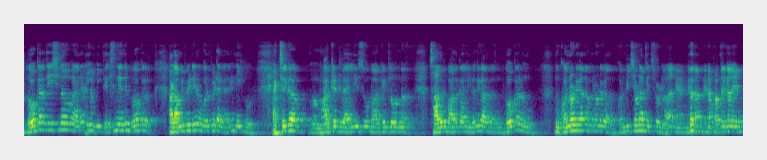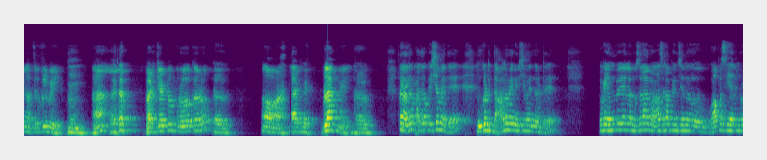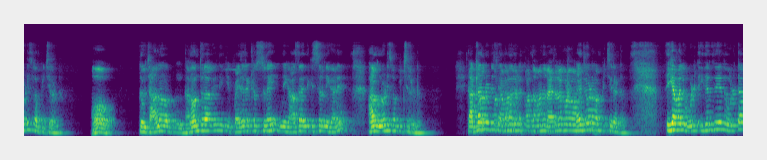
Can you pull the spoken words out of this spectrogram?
బ్రోకర్ చేసినావు కానీ నీకు తెలిసింది ఏంటి బ్రోకర్. ఆడ అమ్మిపీడి కొనిపీడా కానీ నీకు యాక్చువల్గా మార్కెట్ వాల్యూస్ మార్కెట్లో ఉన్న సాధక బాధకాలు ఇవన్నీ కాదు కదా. నువ్వు బ్రోకర్ నువ్వు. నువ్వు కొన్నోడు కాదు అమ్మినోడు కాదు. కొనిపించినోడు అమ్మించినోడు. నిన్న పత్రికలో చెప్పిన triple P budget broker blackmail అదొక అదొక విషయం అయితే ఇంకోటి దారుణమైన విషయం ఏంటంటే ఒక ఎనభై ఏళ్ళ ముసలామె ఆసరా పెన్షన్ వాపస్ ఇవ్వాలని నోటీస్ పంపించారంట. ఓ. నువ్వు చాలా ధనవంతురాలు నీకు పైసలు ఎట్లా వస్తున్నాయి నీకు ఆసరా ఎందుకు ఇస్తారు నీకు అని ఆమె నోటీస్ పంపించారంట. అట్లా నోటీస్ కొంతమంది రైతులకు కూడా రైతులు కూడా పంపించారంట. ఇక మళ్ళీ ఉల్టా ఇదంతా ఉల్టా?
